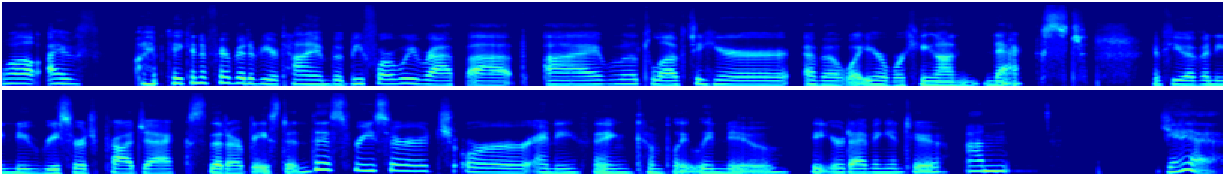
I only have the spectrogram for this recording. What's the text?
well, I've I've taken a fair bit of your time, but before we wrap up, I would love to hear about what you're working on next. If you have any new research projects that are based in this research or anything completely new that you're diving into. Um yeah,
